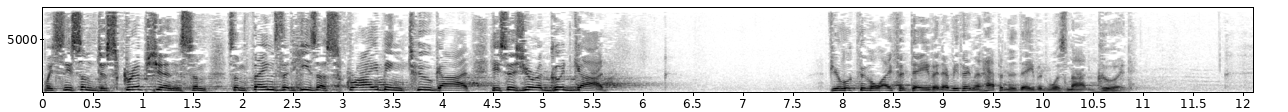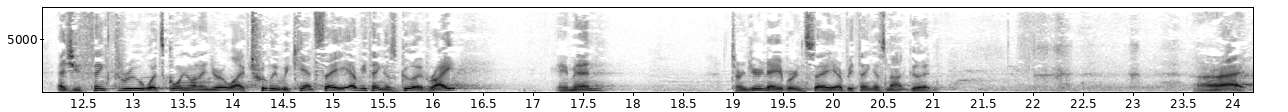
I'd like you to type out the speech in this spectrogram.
We see some descriptions, some, some things that he's ascribing to God. He says, you're a good God. If you look through the life of David, everything that happened to David was not good as you think through what's going on in your life, truly we can't say everything is good, right? Amen? Turn to your neighbor and say, everything is not good. All right.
